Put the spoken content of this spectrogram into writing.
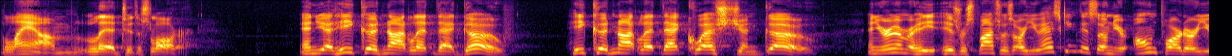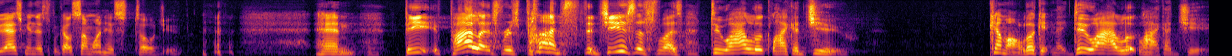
lamb led to the slaughter. And yet he could not let that go. He could not let that question go. And you remember he, his response was, Are you asking this on your own part, or are you asking this because someone has told you? and P- Pilate's response to Jesus was, Do I look like a Jew? Come on, look at me. Do I look like a Jew?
